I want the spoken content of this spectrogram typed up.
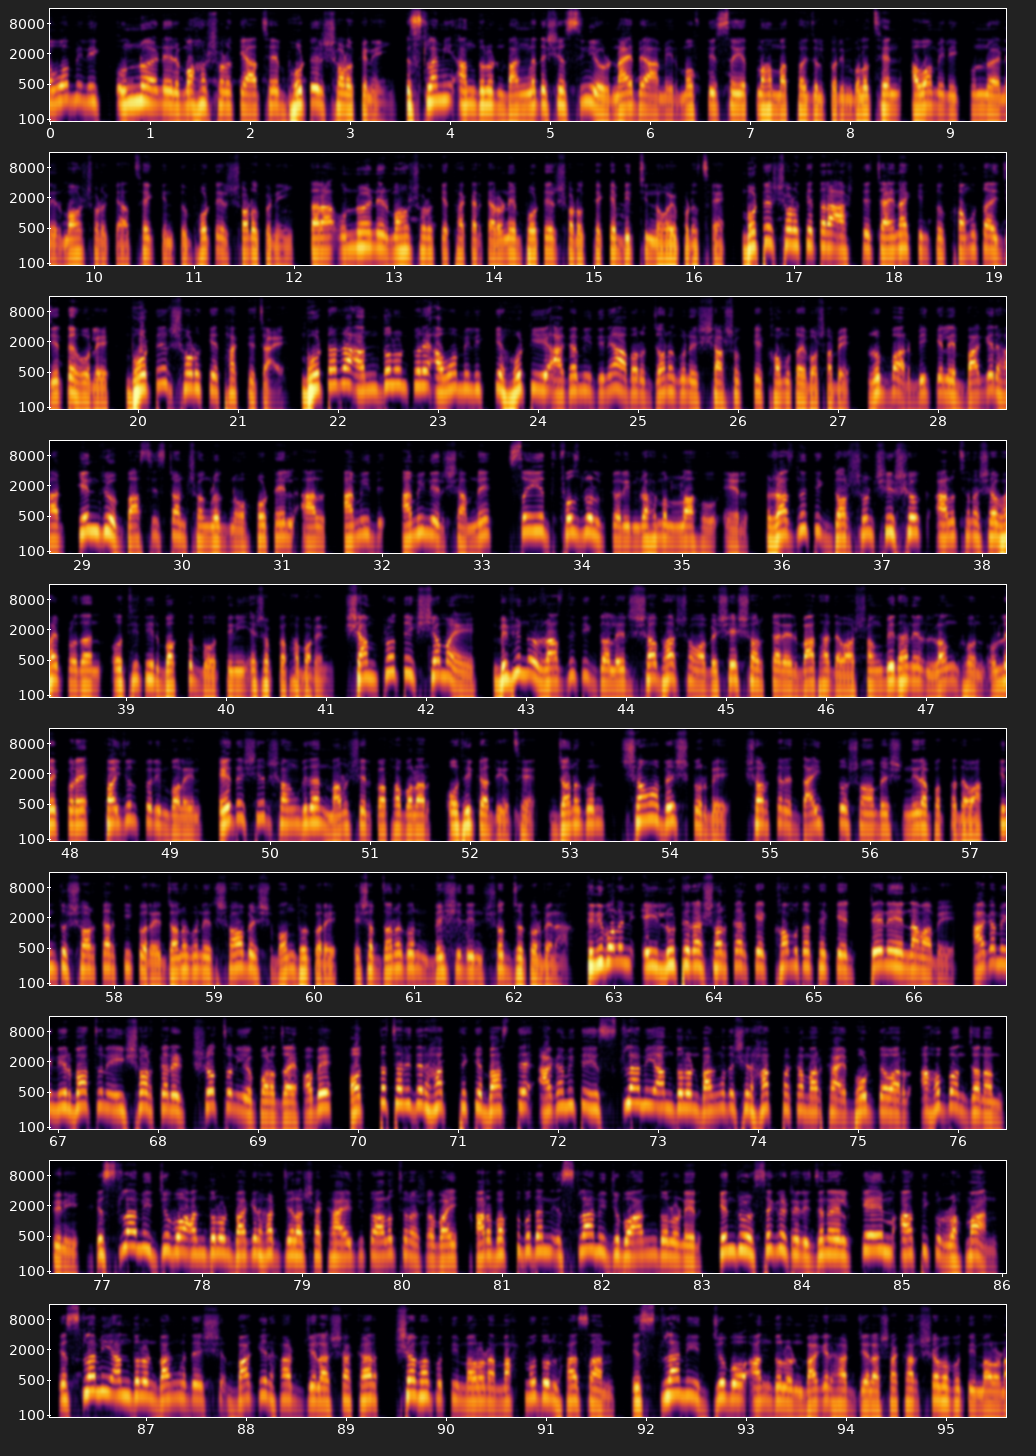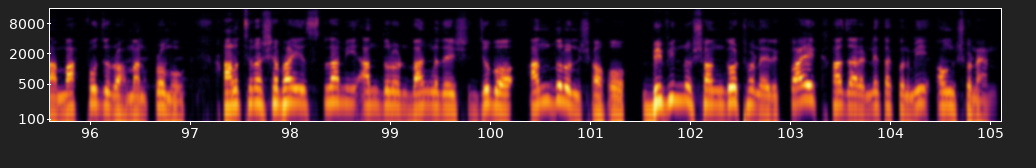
আওয়ামী লীগ উন্নয়নের মহাসড়কে আছে, ভোটের সড়কে নেই। ইসলামী আন্দোলন বাংলাদেশের সিনিয়র নায়েবে আমির মুফতি সৈয়দ মোহাম্মদ ফয়জুল করিম বলেছেন, আওয়ামী লীগ উন্নয়নের মহাসড়কে আছে, কিন্তু ভোটের সড়কে নেই। তারা উন্নয়নের মহাসড়কে থাকার কারণে ভোটের সড়ক থেকে বিচ্ছিন্ন হয়ে পড়েছে। ভোটের সড়কে তারা আসতে চায় না, কিন্তু ক্ষমতায় যেতে হলে ভোটের সড়কে থাকতে চায়। ভোটাররা আন্দোলন করে আওয়ামী লীগকে হটিয়ে আগামী দিনে আবারও জনগণের শাসককে ক্ষমতায় বসাবে। রোববার বিকেলে বাগেরহাট কেন্দ্রীয় বাস স্ট্যান্ড সংলগ্ন হোটেল আল আমিদ আমিনের সামনে সৈয়দ ফজলুল করিম রহমুল্লাহ এর রাজনৈতিক দর্শন শীর্ষক আলোচনা সভায় প্রধান অতিথির বক্তব্য তিনি এসব কথা বলেন। সাম্প্রতিক সময়ে বিভিন্ন রাজনৈতিক দলের সভা সমাবেশে সরকারের বাধা দেওয়া সংবিধানের লঙ্ঘন উল্লেখ করে ফয়জুল করিম বলেন এদেশের সংবিধান মানুষের কথা বলার অধিকার দিয়েছে। জনগণ সমাবেশ করবে, সরকারের দায়িত্ব সমাবেশ নিরাপত্তা দেওয়া। কিন্তু সরকার কি করে জনগণের সমাবেশ বন্ধ করে, এসব জনগণ বেশি দিন সহ্য করবে না। তিনি বলেন, এই লুটেরা সরকারকে ক্ষমতা থেকে টেনে নামাবে। আগামী নির্বাচনে এই সরকারের শোচনীয় পরাজয় হবে। অত্যাচারীদের হাত থেকে বাঁচতে আগামীতে ইসলামী আন্দোলন বাংলাদেশের হাত পাকা মার্কায় ভোট দেওয়ার আহ্বান জানান তিনি। ইসলামী যুব আন্দোলন বাগেরহাট জেলা শাখা আয়োজিত আলোচনা সভায় আর বক্তব্য দেন ইসলামী যুব আন্দোলনের কেন্দ্রীয় secretary general K M Atiqur Rahman. Islami Andolan Bangladesh Bagerhat জেলা শাখার সভাপতি মাওলানা মাহমুদুল হাসান। ইসলামী যুব আন্দোলন বাগেরহাট জেলা শাখার সভাপতি মাওলানা মাহফুজুর রহমান প্রমুখ। আলোচনা সভায় ইসলামী আন্দোলন, বাংলাদেশ যুব আন্দোলন সহ বিভিন্ন সংগঠনের কয়েক হাজার নেতাকর্মী অংশ নেন।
